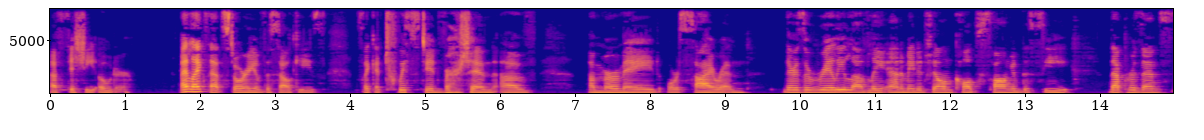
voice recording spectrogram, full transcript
a fishy odor. I like that story of the Selkies. It's like a twisted version of a mermaid or siren. There's a really lovely animated film called Song of the Sea that presents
